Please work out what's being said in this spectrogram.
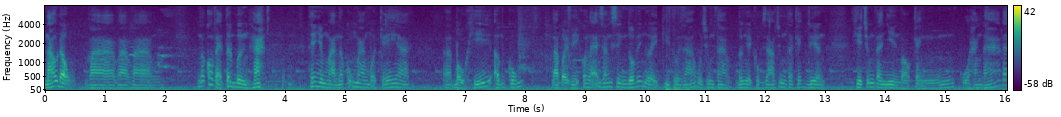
náo động và và và nó có vẻ tưng bừng ha. Thế nhưng mà nó cũng mang một cái à, à, bầu khí ấm cúng là bởi vì có lẽ Giáng sinh đối với người Kỳ Tô giáo của chúng ta, đối với người Công giáo chúng ta cách riêng khi chúng ta nhìn vào cảnh của hang đá đó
